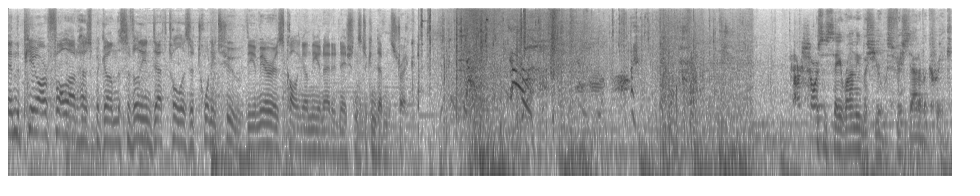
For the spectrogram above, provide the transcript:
And the PR fallout has begun. The civilian death toll is at 22. The Emir is calling on the United Nations to condemn the strike. Our Sources say Rami Bashir was fished out of a creek.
